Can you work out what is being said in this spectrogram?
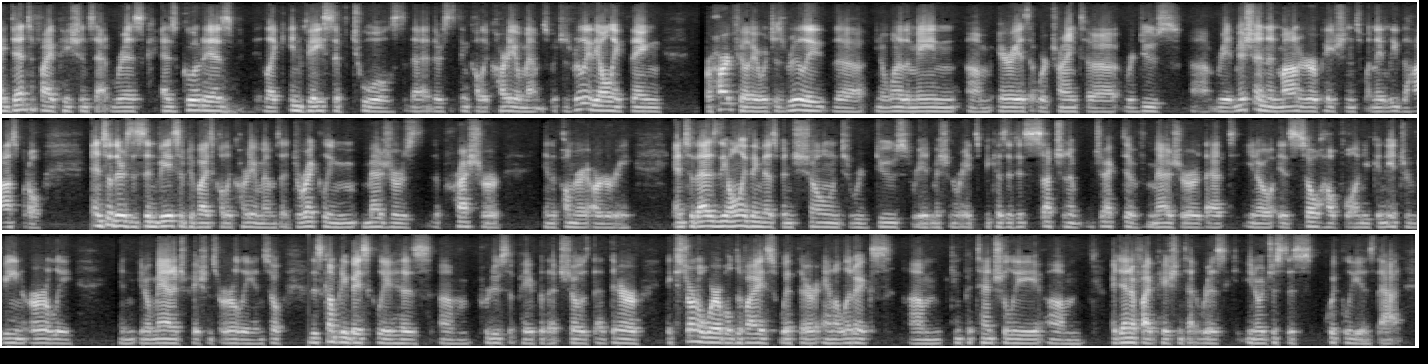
identify patients at risk as good as like invasive tools. There's this thing called a CardioMEMS, which is really the only thing for heart failure, which is really the you know one of the main um, areas that we're trying to reduce um, readmission and monitor patients when they leave the hospital. And so there's this invasive device called a CardioMEMS that directly measures the pressure in the pulmonary artery. And so that is the only thing that's been shown to reduce readmission rates because it is such an objective measure that you know is so helpful, and you can intervene early and you know manage patients early. And so this company basically has um, produced a paper that shows that their external wearable device with their analytics um, can potentially um, identify patients at risk, you know, just as quickly as that.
